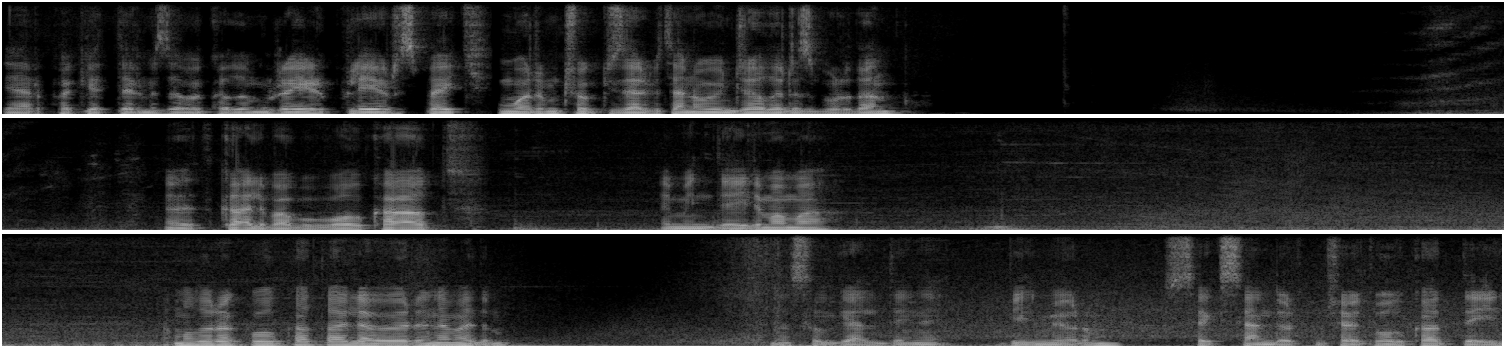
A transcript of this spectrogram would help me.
Diğer paketlerimize bakalım. Rare Players Pack. Umarım çok güzel bir tane oyuncu alırız buradan. Evet galiba bu Walkout. Emin değilim ama. Tam olarak Walkout hala öğrenemedim. Nasıl geldiğini bilmiyorum. 84'müş. Evet Walkout değil.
